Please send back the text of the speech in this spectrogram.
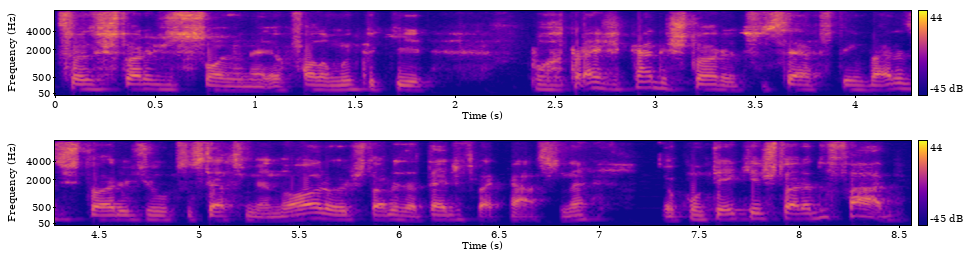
São as histórias de sonho, né? Eu falo muito que por trás de cada história de sucesso tem várias histórias de um sucesso menor ou histórias até de fracasso, né? Eu contei aqui a história do Fábio.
